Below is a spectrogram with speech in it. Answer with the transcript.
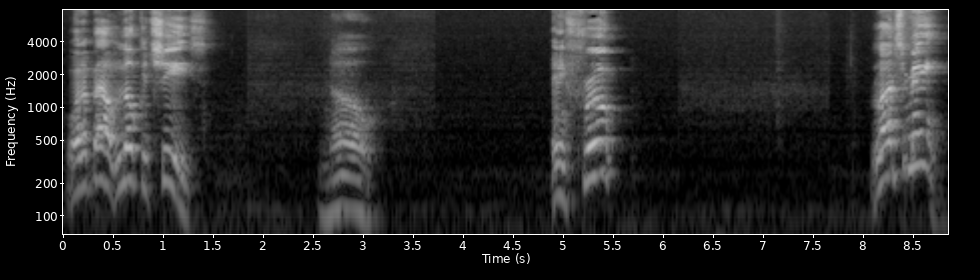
What about milk or cheese? No. Any fruit? Lunch meat?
